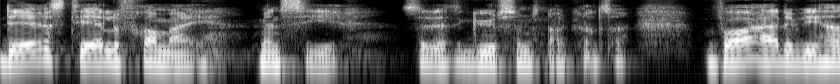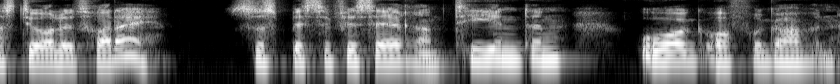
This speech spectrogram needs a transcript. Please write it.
Dere stjeler fra meg, men sier, så dette er Gud som snakker altså, hva er det vi har stjålet fra deg? Så spesifiserer han tienden og offergaven.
